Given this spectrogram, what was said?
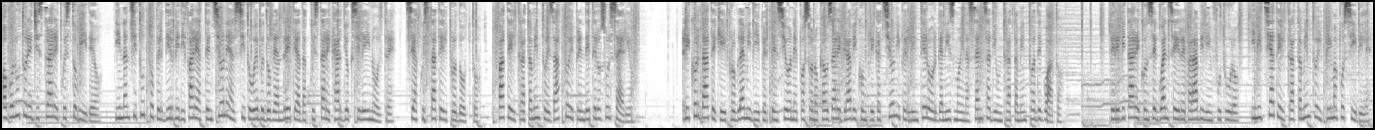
Ho voluto registrare questo video, innanzitutto per dirvi di fare attenzione al sito web dove andrete ad acquistare Cardioxil e inoltre, se acquistate il prodotto, fate il trattamento esatto e prendetelo sul serio. Ricordate che i problemi di ipertensione possono causare gravi complicazioni per l'intero organismo in assenza di un trattamento adeguato. Per evitare conseguenze irreparabili in futuro, iniziate il trattamento il prima possibile.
